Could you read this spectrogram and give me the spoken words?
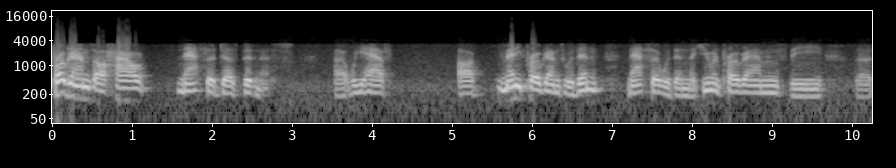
programs are how NASA does business. Uh, we have uh, many programs within NASA, within the human programs, the, the,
